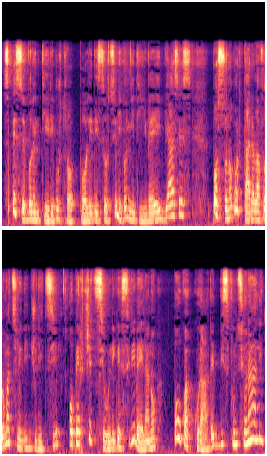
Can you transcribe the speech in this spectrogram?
Spesso e volentieri, purtroppo, le distorsioni cognitive e i biases possono portare alla formazione di giudizi o percezioni che si rivelano poco accurate e disfunzionali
